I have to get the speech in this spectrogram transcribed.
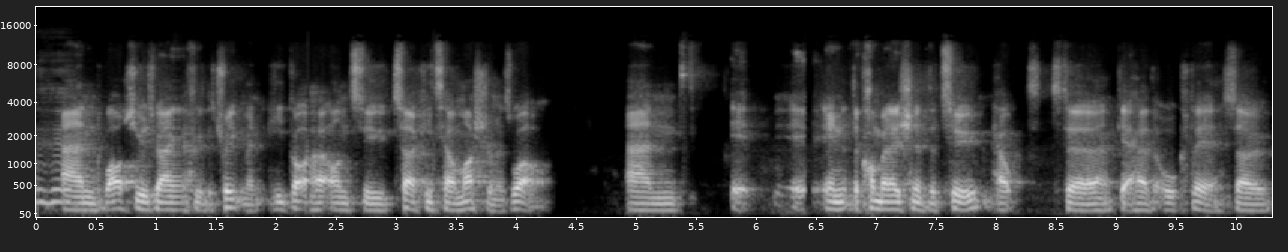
Mm-hmm. And while she was going through the treatment, he got her onto turkey tail mushroom as well. And it, it, in the combination of the two helped to get her all clear. So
